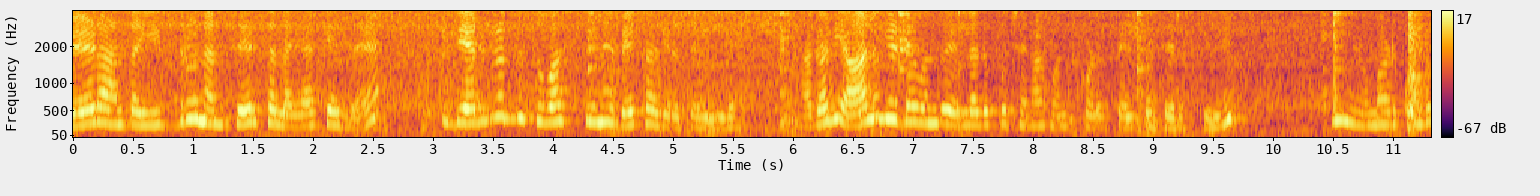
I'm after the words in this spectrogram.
ಬೇಡ ಅಂತ ಇದ್ದರೂ ನಾನು ಸೇರಿಸಲ್ಲ. ಯಾಕೆ ಅಂದರೆ ಇದೆರಡರದ್ದು ಸುವಾಸನೆ ಬೇಕಾಗಿರುತ್ತೆ ನಮಗೆ. ಹಾಗಾಗಿ ಆಲೂಗೆಡ್ಡೆ ಒಂದು ಎಲ್ಲದಕ್ಕೂ ಚೆನ್ನಾಗಿ ಹೊಂದ್ಕೊಳ್ಳುತ್ತೆ ಅಂತ ಸೇರಿಸ್ತೀನಿ. ಮಾಡಿಕೊಂಡು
